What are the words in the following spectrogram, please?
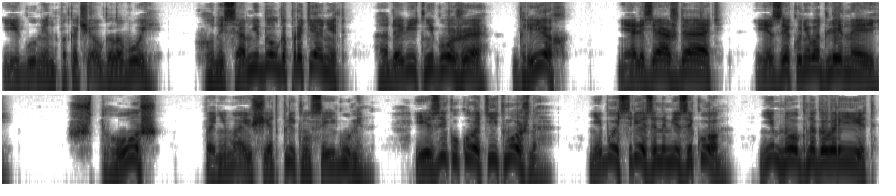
Игумен покачал головой. «Он и сам недолго протянет, а давить негоже! Грех! Нельзя ждать! Язык у него длинный!» «Что ж?» — понимающий откликнулся игумен. «Язык укоротить можно! Небось, срезанным языком! Немного наговорит!»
